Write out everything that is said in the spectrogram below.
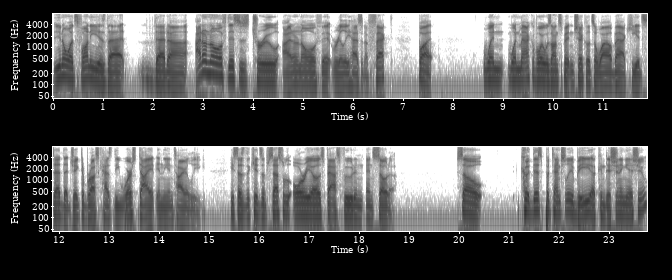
you know what's funny is that that uh i don't know if this is true i don't know if it really has an effect but when when McAvoy was on Spit and Chicklets a while back, he had said that Jake DeBrusk has the worst diet in the entire league. He says the kid's obsessed with Oreos, fast food, and, and soda. So, could this potentially be a conditioning issue?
